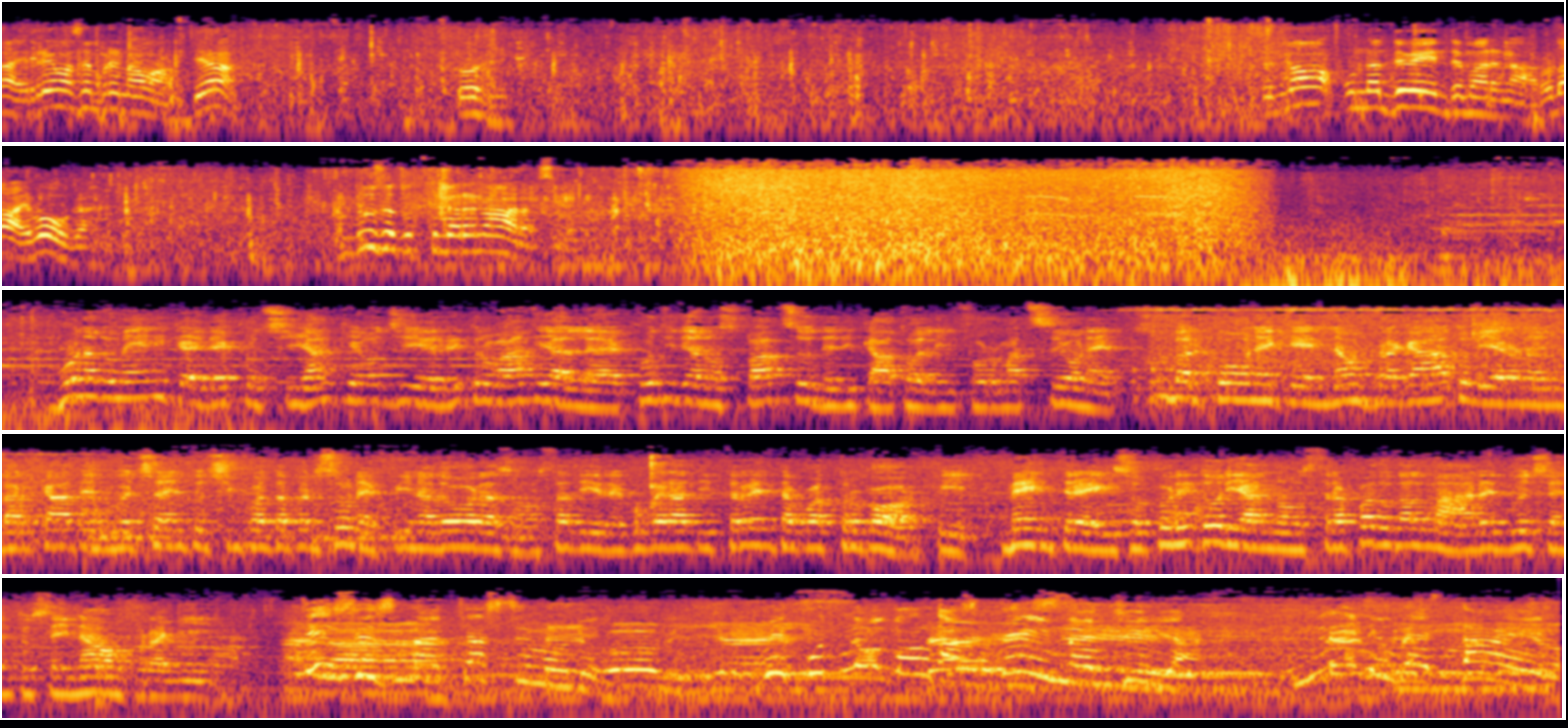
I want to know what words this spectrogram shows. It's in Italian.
Dai, rema sempre in avanti, eh? Così. Se no, un addevente marinaro, dai, voga. Indusa tutto marinara, sì. Buona domenica ed eccoci anche oggi ritrovati al quotidiano spazio dedicato all'informazione. Sul barcone che è naufragato vi erano imbarcate 250 persone, fino ad ora sono stati recuperati 34 corpi, mentre i soccorritori hanno strappato dal mare 206 naufraghi. This is my testimony. We could no longer stay in Nigeria. Many were dying.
